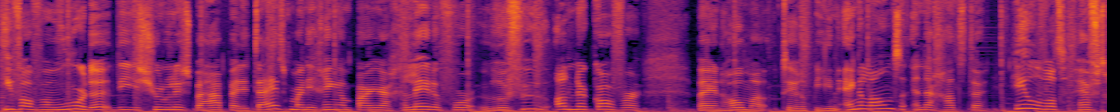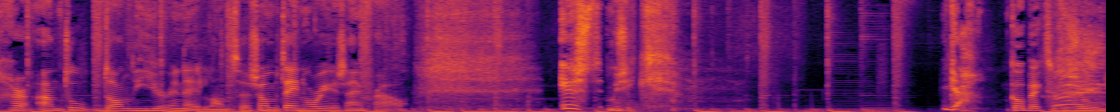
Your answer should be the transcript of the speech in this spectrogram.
Ivan van Woerden, die is journalist bij HP De Tijd... maar die ging een paar jaar geleden voor revue undercover... bij een homotherapie in Engeland. En daar gaat het er heel wat heftiger aan toe dan hier in Nederland. Uh, zometeen hoor je zijn verhaal. Eerst muziek. Ja, go back to the zoo.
